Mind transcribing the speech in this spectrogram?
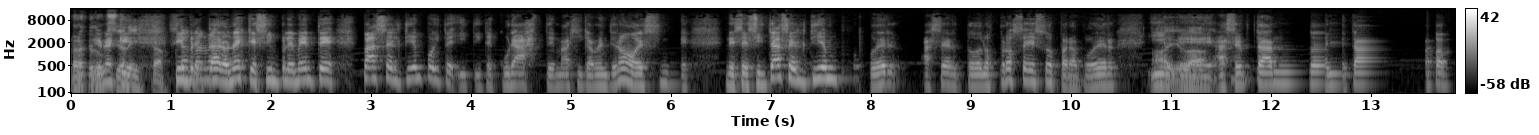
Porque no es que. Siempre, claro, no es que simplemente pasa el tiempo y te, y, y te curaste mágicamente, no, es que necesitas el tiempo para poder hacer todos los procesos, para poder ir eh, aceptando etapa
